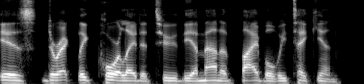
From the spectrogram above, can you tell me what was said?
is directly correlated to the amount of Bible we take in.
